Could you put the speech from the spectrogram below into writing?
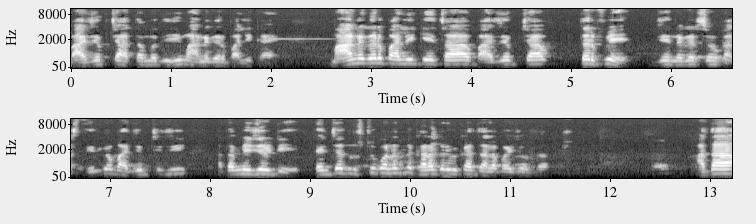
भाजपच्या हातामध्ये ही महानगरपालिका आहे महानगरपालिकेचा भाजपच्या तर्फे जे नगरसेवक असतील किंवा भाजपची जी आता मेजॉरिटी त्यांच्या दृष्टिकोनातनं खरा तर विकास झाला पाहिजे होता. आता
